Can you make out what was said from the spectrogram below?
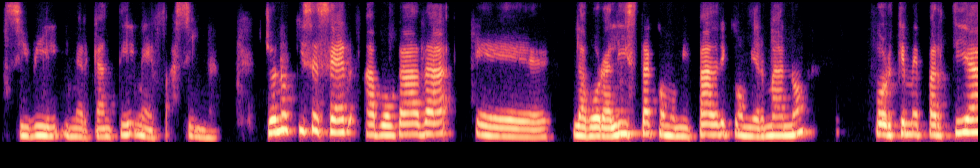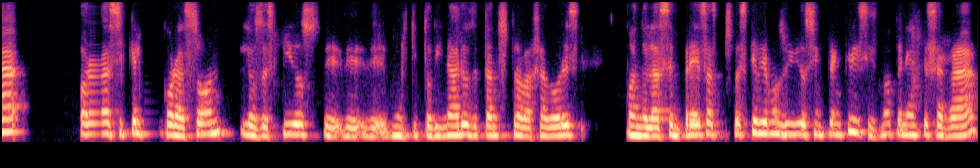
civil y mercantil me fascina. Yo no quise ser abogada eh, laboralista como mi padre, como mi hermano, porque me partía ahora sí que el corazón, los despidos de, multitudinarios de tantos trabajadores, cuando las empresas, pues, que habíamos vivido siempre en crisis, ¿no? Tenían que cerrar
